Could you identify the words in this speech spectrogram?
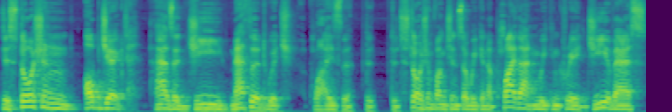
distortion object has a G method, which applies the, the, the, distortion function. So we can apply that and we can create G of S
